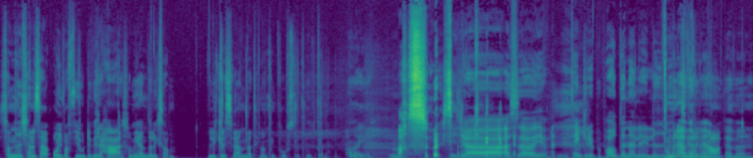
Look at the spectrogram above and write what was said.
som ni känner så här, oj varför gjorde vi det här? Som ni ändå liksom lyckades vända till någonting positivt? Eller? Oj massor. Ja, alltså tänker du på podden eller i livet? Ja, men över, ja, över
